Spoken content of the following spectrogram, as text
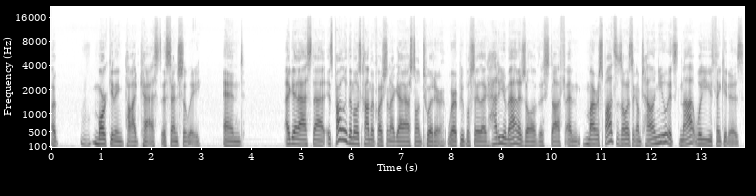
a marketing podcast essentially. And I get asked that. It's probably the most common question I get asked on Twitter, where people say, like, how do you manage all of this stuff? And my response is always like, I'm telling you, it's not what you think it is.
